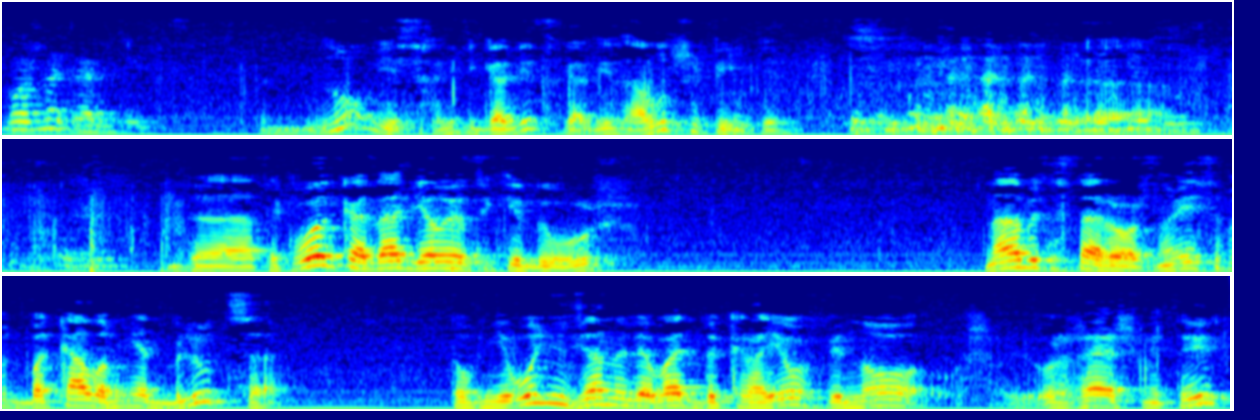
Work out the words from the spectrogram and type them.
Можно гордиться. Ну, если хотите гордиться, гордиться, а лучше пейте. Да. Так вот, когда делается кидуш, надо быть осторожным. Если под бокалом нет блюдца, то в него нельзя наливать до краев вино урожая шмиты,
